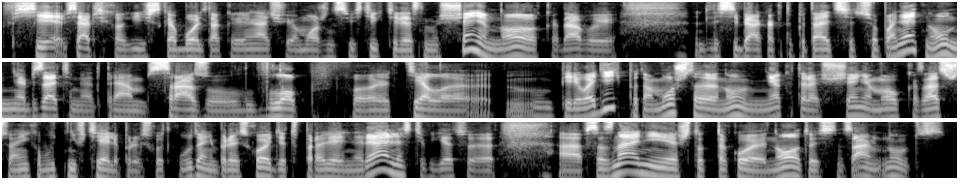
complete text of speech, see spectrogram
все, вся психологическая боль, так или иначе, ее можно свести к телесным ощущениям, но когда вы для себя как-то пытаетесь это все понять, ну, не обязательно это прям сразу в лоб в тело переводить, потому что, ну, некоторые ощущения могут казаться, что они как будто не в теле происходят, как будто они происходят где-то в параллельной реальности, где-то а, в сознании, что-то такое, но, то есть, на самом, ну, то есть, э,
